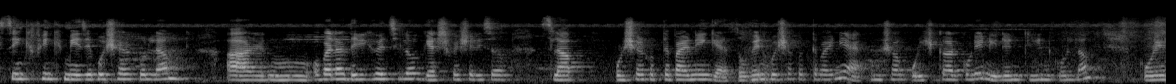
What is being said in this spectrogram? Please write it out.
সিঙ্ক ফিঙ্ক মেজে পরিষ্কার করলাম। আর ওবেলা দেরি হয়েছিল, গ্যাস ফ্যাসের এসব স্ল্যাব পরিষ্কার করতে পারিনি, গ্যাস ওভেন পরিষ্কার করতে পারিনি। এখন সব পরিষ্কার করে নিড অ্যান্ড ক্লিন করলাম, করে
